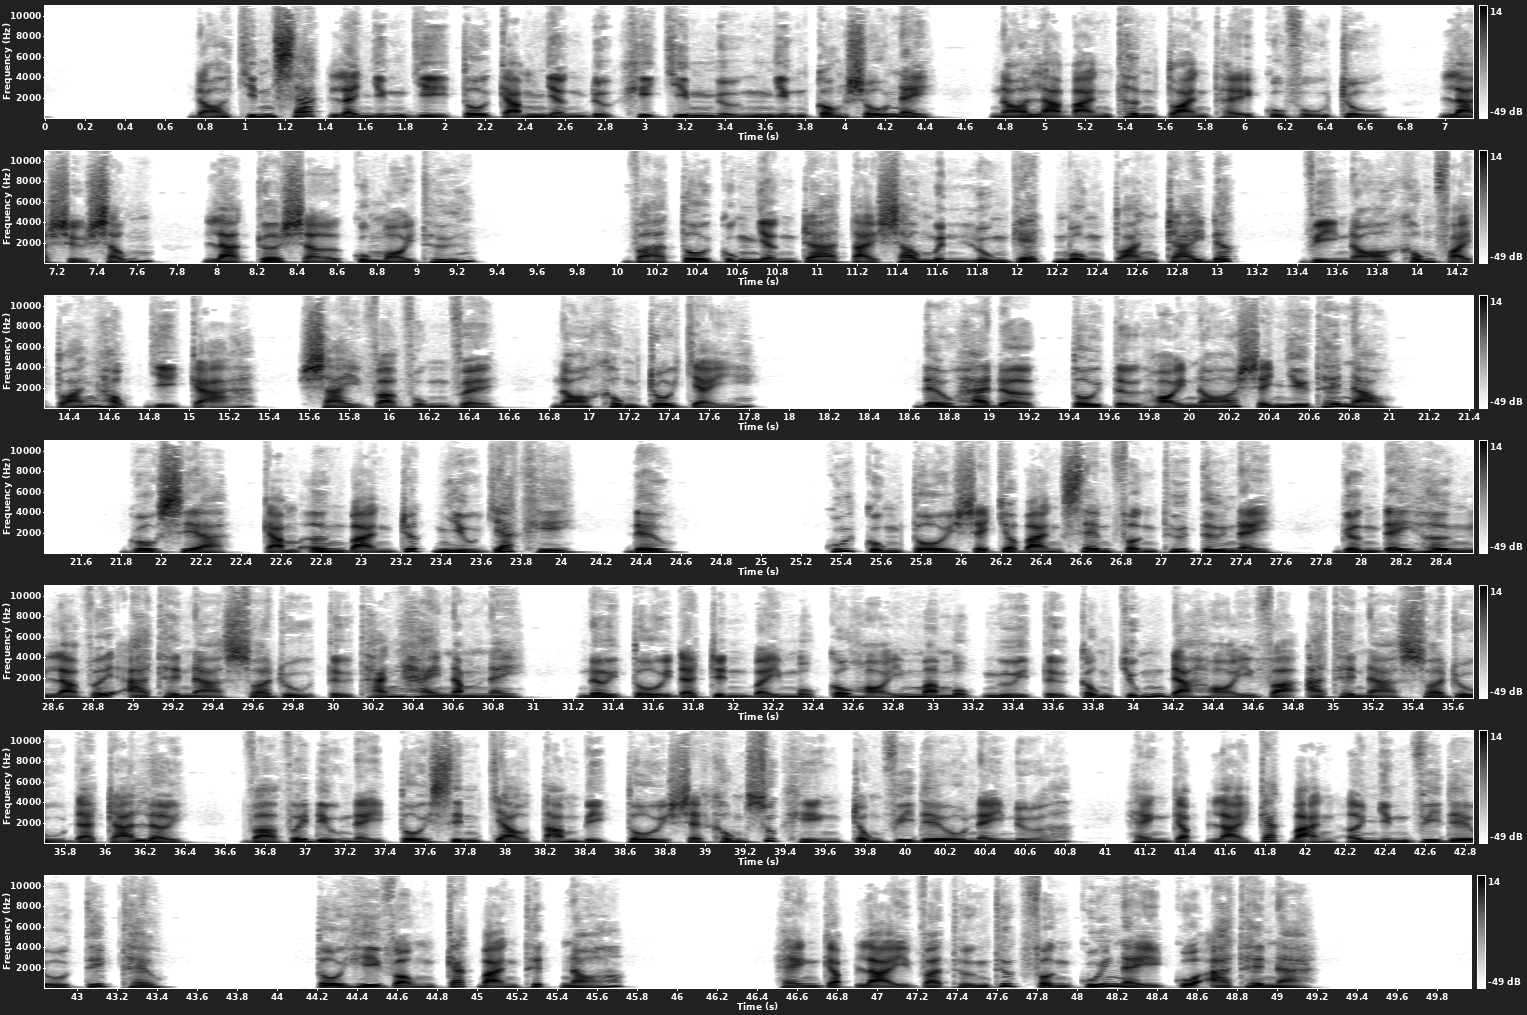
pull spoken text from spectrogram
Đó chính xác là những gì tôi cảm nhận được khi chiêm ngưỡng những con số này, nó là bản thân toàn thể của vũ trụ, là sự sống, là cơ sở của mọi thứ. Và tôi cũng nhận ra tại sao mình luôn ghét môn toán trái đất, vì nó không phải toán học gì cả, sai và vụng về, nó không trôi chảy. Dale Hader, tôi tự hỏi nó sẽ như thế nào. Gosia, cảm ơn bạn rất nhiều giác khi, đeo. Cuối cùng tôi sẽ cho bạn xem phần thứ tư này, gần đây hơn là với Athena Soaru từ tháng 2 năm nay, nơi tôi đã trình bày một câu hỏi mà một người từ công chúng đã hỏi và Athena Soaru đã trả lời, và với điều này tôi xin chào tạm biệt tôi sẽ không xuất hiện trong video này nữa, hẹn gặp lại các bạn ở những video tiếp theo. Tôi hy vọng các bạn thích nó. Hẹn gặp lại và thưởng thức phần cuối này của Athena.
